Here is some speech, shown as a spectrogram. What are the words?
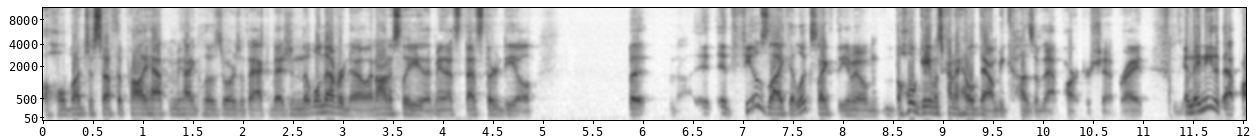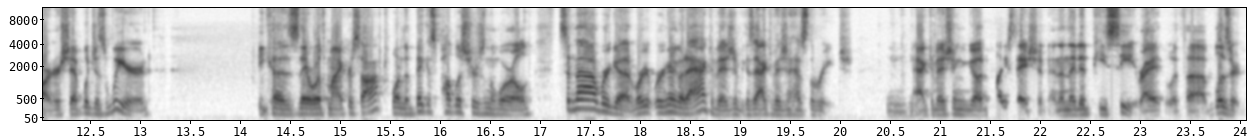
a whole bunch of stuff that probably happened behind closed doors with Activision that we'll never know. And honestly, I mean that's that's their deal. But it, it feels like it looks like you know the whole game was kind of held down because of that partnership, right? And they needed that partnership, which is weird because they were with Microsoft, one of the biggest publishers in the world. Said, "Nah, we're good. We're we're gonna go to Activision because Activision has the reach. Mhm. Activision can go to PlayStation, and then they did PC, right, with uh, Blizzard."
